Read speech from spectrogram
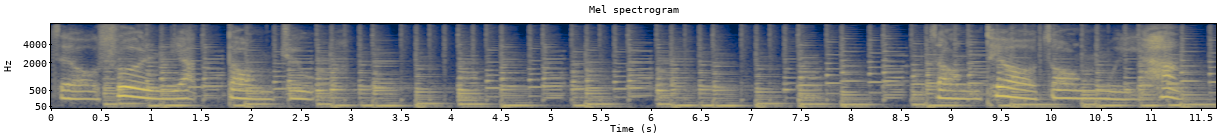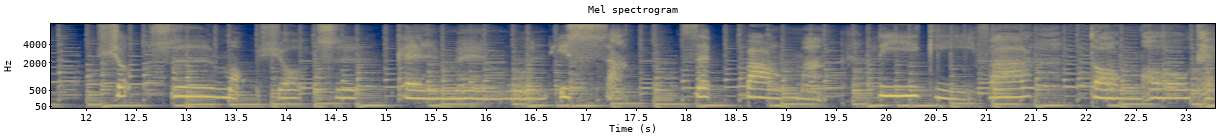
就算一冻住。纵跳纵会行，说书莫说书，见面换一声，十帮忙，李枝花，当好停。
